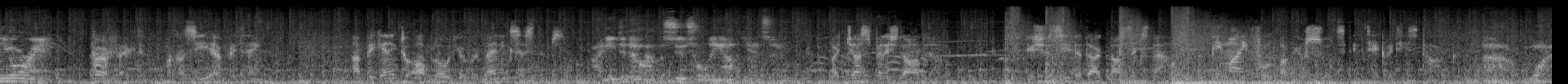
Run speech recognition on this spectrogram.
On your end? Perfect. I can see everything. I'm beginning to upload your remaining systems. I need to know how the suit's holding up, Yinsen. I just finished the upload. You should see the diagnostics now. Be mindful of your suit's integrity stock. Uh, what?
